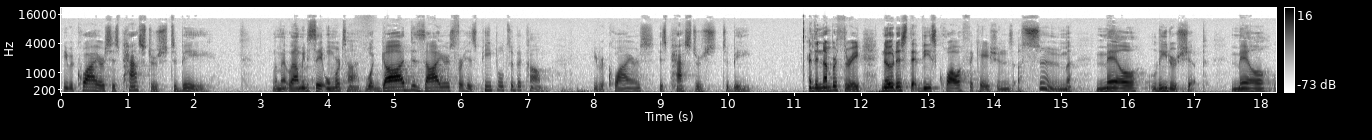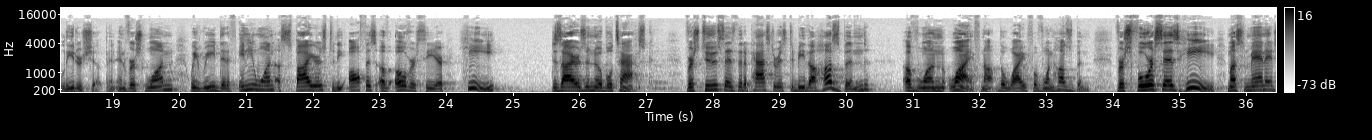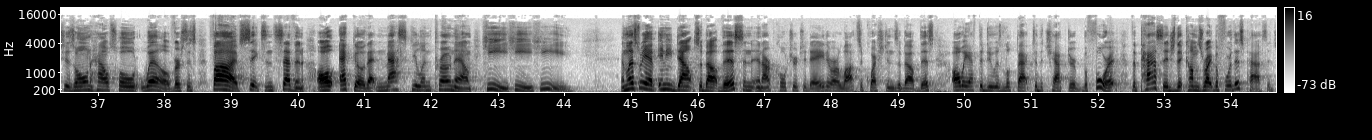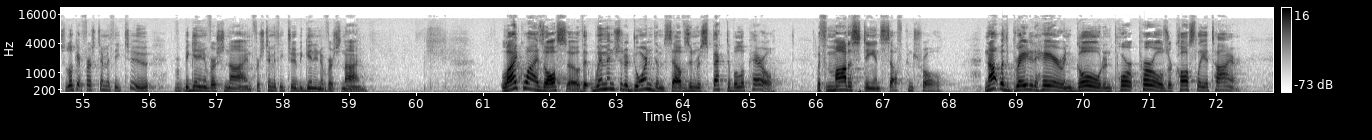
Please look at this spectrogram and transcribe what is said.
he requires his pastors to be. Allow me to say it one more time. What God desires for his people to become, he requires his pastors to be. And then, number three, notice that these qualifications assume male leadership. Male leadership. In, in verse 1, we read that if anyone aspires to the office of overseer, he desires a noble task. Verse 2 says that a pastor is to be the husband of one wife, not the wife of one husband. Verse 4 says he must manage his own household well. Verses 5, 6, and 7 all echo that masculine pronoun he, he, he. Unless we have any doubts about this, and in our culture today, there are lots of questions about this, all we have to do is look back to the chapter before it, the passage that comes right before this passage. Look at 1 Timothy 2, beginning in verse 9. 1 Timothy 2, beginning in verse 9. Likewise, also, that women should adorn themselves in respectable apparel, with modesty and self control, not with braided hair and gold and pearls or costly attire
